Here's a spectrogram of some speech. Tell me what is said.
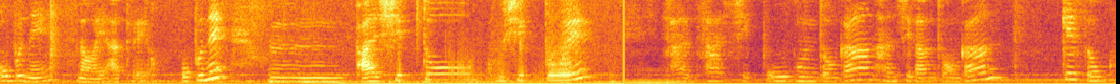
오븐에 넣어야 돼요. 오븐에 음, 80도, 90도에 45분 동안, 1시간 동안 계속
